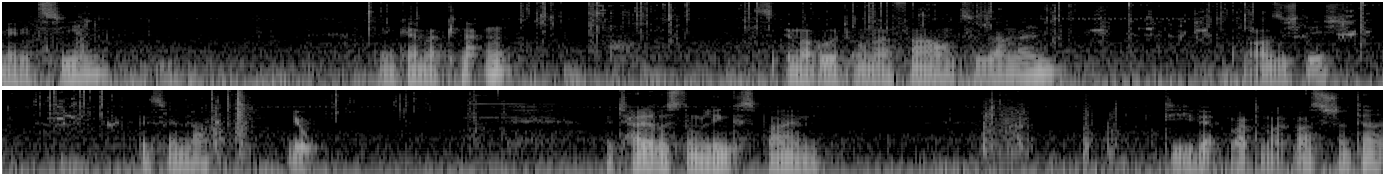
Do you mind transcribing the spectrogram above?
Medizin. Den können wir knacken. Immer gut, um Erfahrung zu sammeln. Vorsichtig. Bisschen noch. Jo. Metallrüstung linkes Bein. Die, warte mal, was stand da?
